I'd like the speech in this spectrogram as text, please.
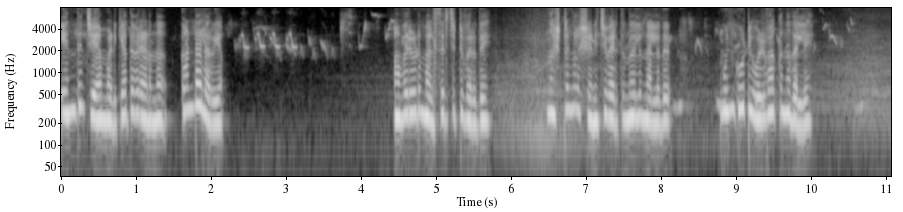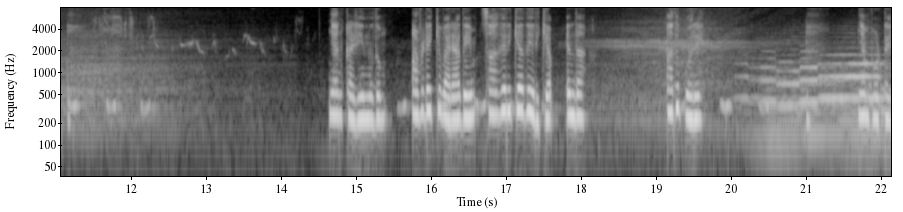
എന്തും ചെയ്യാൻ മടിക്കാത്തവരാണെന്ന് കണ്ടാലറിയാം. അവരോട് മത്സരിച്ചിട്ട് വെറുതെ നഷ്ടങ്ങൾ ക്ഷണിച്ചു വരുത്തുന്നതിലും നല്ലത് മുൻകൂട്ടി ഒഴിവാക്കുന്നതല്ലേ? ഞാൻ കഴിയുന്നതും അവിടേക്ക് വരാതെയും സഹകരിക്കാതെ ഇരിക്കാം. എന്താ? അതുപോലെ. ഞാൻ പോട്ടെ.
